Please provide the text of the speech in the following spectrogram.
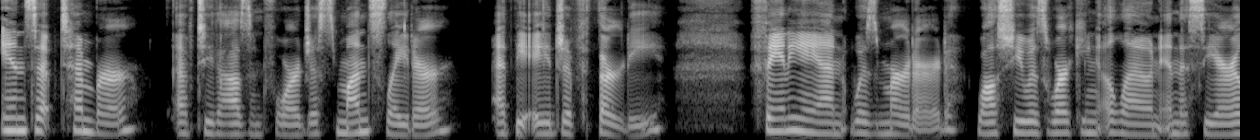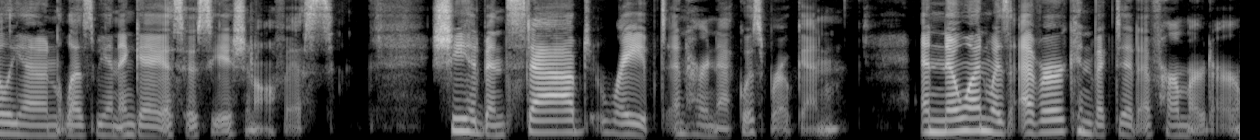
In September, of 2004, just months later, at the age of 30, Fanny Ann was murdered while she was working alone in the Sierra Leone Lesbian and Gay Association office. She had been stabbed, raped, and her neck was broken. And no one was ever convicted of her murder.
